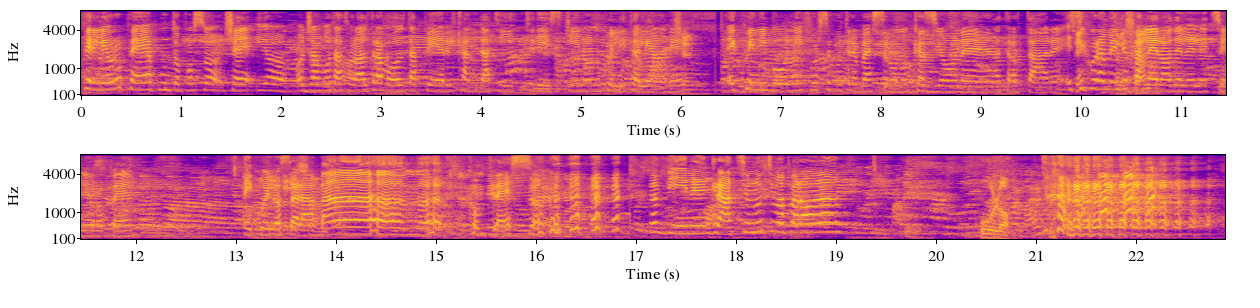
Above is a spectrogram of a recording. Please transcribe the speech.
Per le europee appunto posso cioè io ho già votato l'altra volta per i candidati tedeschi non quelli italiani. Sì. e quindi boh lì forse potrebbe essere un'occasione da trattare. E Sì, sicuramente parlerò delle elezioni europee. E Molto quello sarà bam complesso. Va bene grazie. Un'ultima parola Culo.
